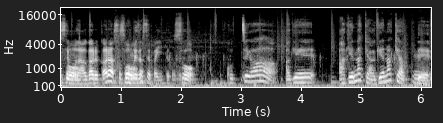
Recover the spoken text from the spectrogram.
スってもの上がるからそこを目指せばいいってことね。そう。こっちが上げ上げなきゃ上げなきゃって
